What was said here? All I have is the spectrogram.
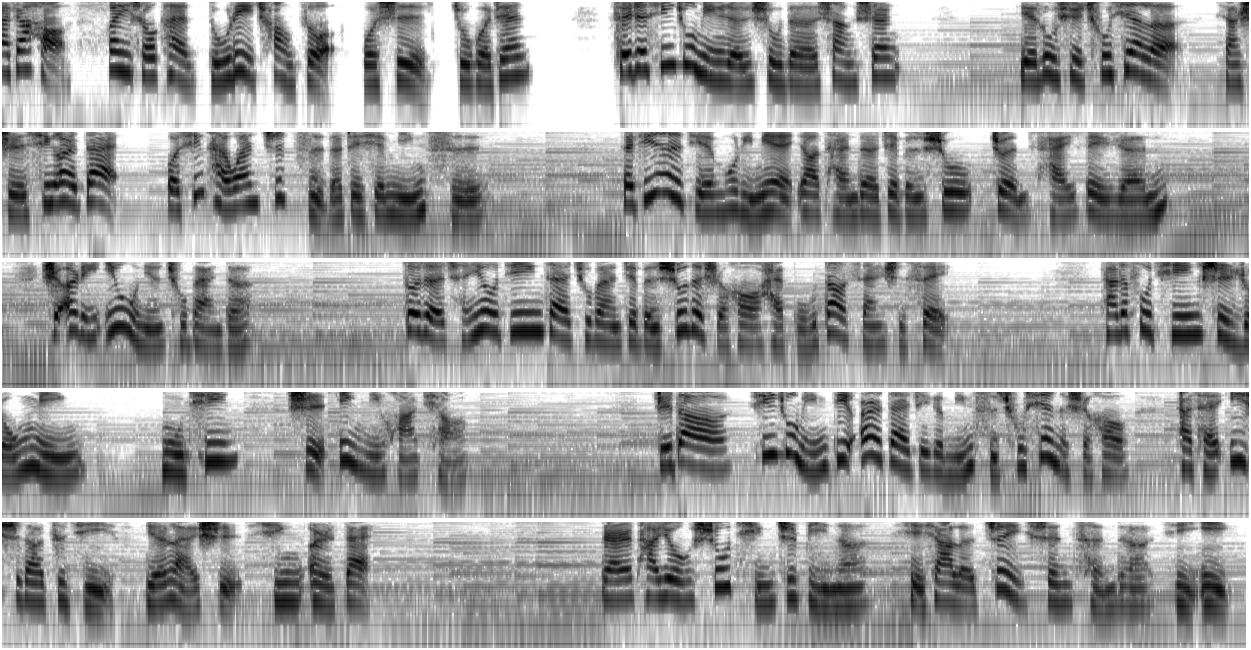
大家好，欢迎收看独立创作，我是朱国珍。随着新著名人数的上升，也陆续出现了像是“新二代”或“新台湾之子”的这些名词。在今天的节目里面要谈的这本书《准台北人》，是二零一五年出版的。作者陈佑金在出版这本书的时候还不到三十岁，他的父亲是荣民，母亲是印尼华侨。直到新住民第二代这个名词出现的时候，他才意识到自己原来是新二代。然而，他用抒情之笔呢，写下了最深层的记忆，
